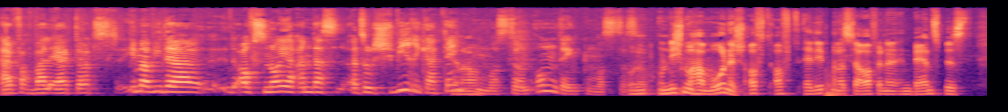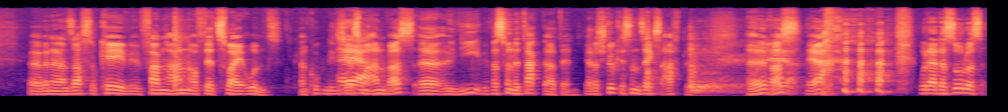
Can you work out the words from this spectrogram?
einfach weil er dort immer wieder aufs Neue anders, also schwieriger denken genau. musste und umdenken musste. So. Und, und nicht nur harmonisch, oft, oft erlebt man das ja auch, wenn in Bands bist, äh, wenn du dann sagst, okay, wir fangen an auf der 2 und, dann gucken die dich ja, erstmal ja. an, was? Äh, wie, was für eine Taktart denn? Ja, das Stück ist ein 6 Achtel. Äh, was? Ja. ja. Oder das Solo ist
